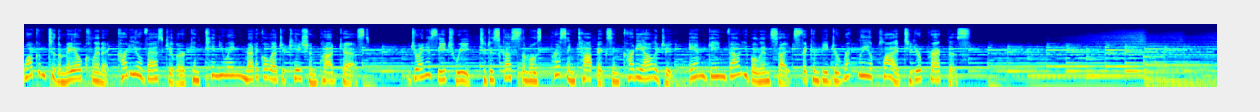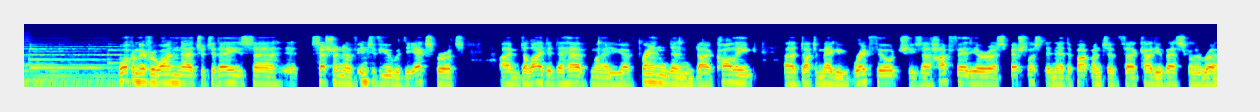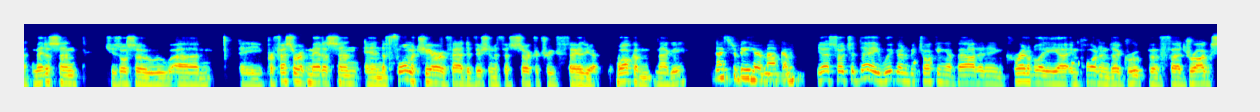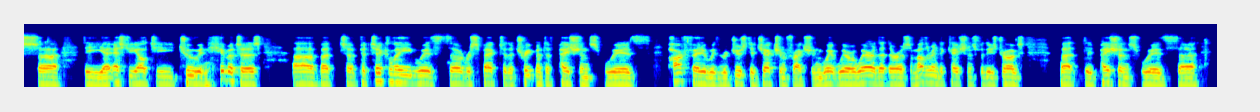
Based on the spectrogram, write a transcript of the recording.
Welcome to the Mayo Clinic Cardiovascular Continuing Medical Education Podcast. Join us each week to discuss the most pressing topics in cardiology and gain valuable insights that can be directly applied to your practice. Welcome, everyone, uh, to today's uh, session of interview with the experts. I'm delighted to have my uh, friend and uh, colleague, uh, Dr. Maggie Redfield. She's a heart failure uh, specialist in our Department of Cardiovascular Medicine. She's also um, a professor of medicine and the former chair of our Division of Circulatory Failure. Welcome, Maggie. Nice to be here, Malcolm. Yeah, so today we're going to be talking about an incredibly uh, important uh, group of uh, drugs, uh, the uh, SGLT2 inhibitors, uh, but particularly with respect to the treatment of patients with heart failure with reduced ejection fraction. We're, we're, aware that there are some other indications for these drugs, but the patients with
